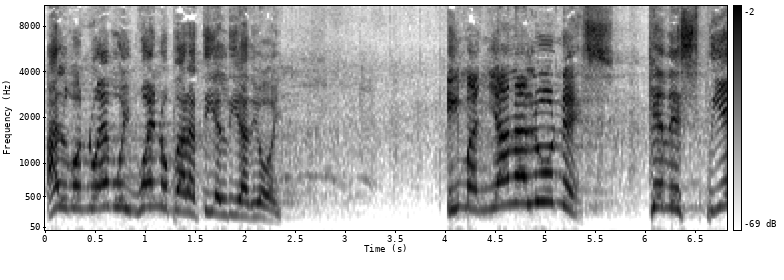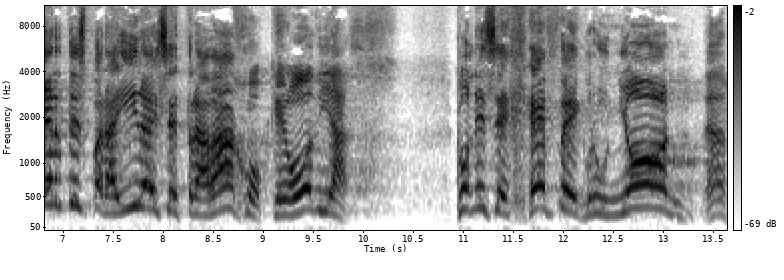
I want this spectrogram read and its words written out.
Algo nuevo y bueno para ti el día de hoy. Y mañana lunes, que despiertes para ir a ese trabajo que odias, con ese jefe gruñón. ¿eh?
